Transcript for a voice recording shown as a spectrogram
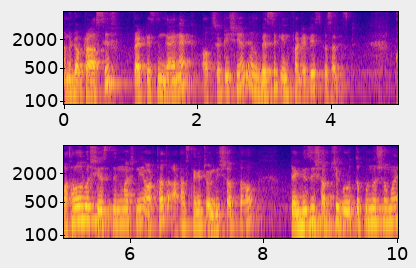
আমি doctor Asif practising gynaec obstetrician এবং বেসিক ইনফার্টিলিটি স্পেশালিস্ট কথা বলব শেষ তিন মাস নিয়ে, অর্থাৎ আঠাশ থেকে চল্লিশ সপ্তাহ। প্রেগনেন্সির সবচেয়ে গুরুত্বপূর্ণ সময়।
